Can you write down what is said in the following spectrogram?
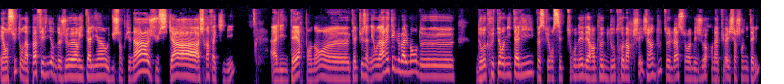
Et ensuite, on n'a pas fait venir de joueurs italiens ou du championnat jusqu'à Achraf Hakimi à l'Inter pendant euh, quelques années. On a arrêté globalement de, de recruter en Italie parce qu'on s'est tourné vers un peu d'autres marchés. J'ai un doute là sur des joueurs qu'on a pu aller chercher en Italie.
